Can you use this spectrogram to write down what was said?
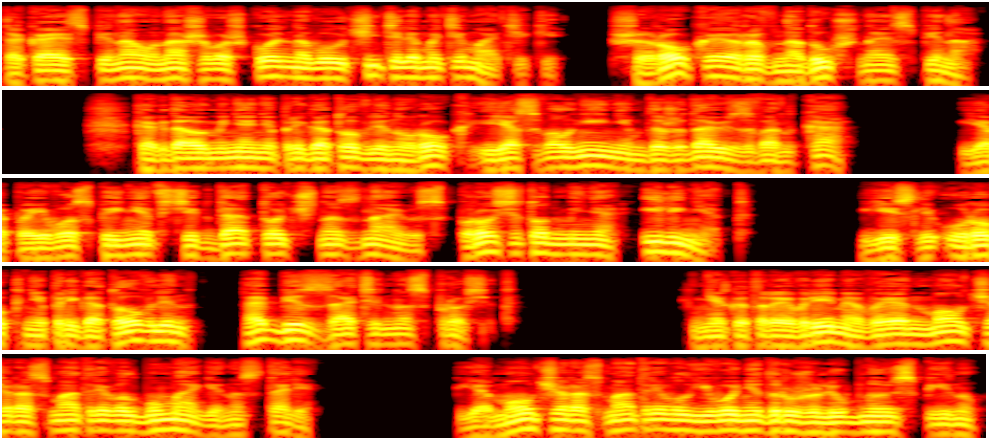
Такая спина у нашего школьного учителя математики. Широкая, равнодушная спина. Когда у меня не приготовлен урок, и я с волнением дожидаюсь звонка, я по его спине всегда точно знаю, спросит он меня или нет. Если урок не приготовлен, обязательно спросит. Некоторое время ВН молча рассматривал бумаги на столе. Я молча рассматривал его недружелюбную спину.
